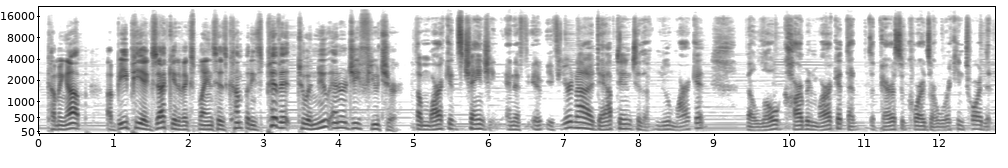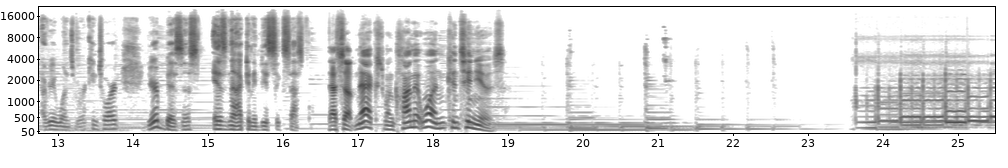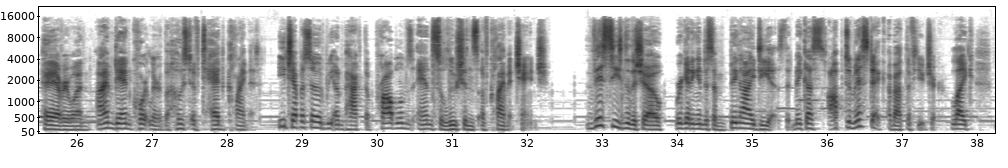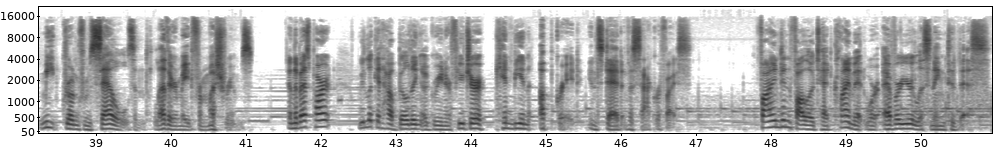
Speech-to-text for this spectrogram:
Coming up, a BP executive explains his company's pivot to a new energy future the market's changing. And if, if you're not adapting to the new market, the low carbon market that the Paris Accords are working toward, that everyone's working toward, your business is not going to be successful. That's up next when Climate One continues. Hey everyone, I'm Dan Kwartler, the host of TED Climate. Each episode, we unpack the problems and solutions of climate change. This season of the show, we're getting into some big ideas that make us optimistic about the future, like meat grown from cells and leather made from mushrooms. And the best part, we look at how building a greener future can be an upgrade instead of a sacrifice. Find and follow TED Climate wherever you're listening to this.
